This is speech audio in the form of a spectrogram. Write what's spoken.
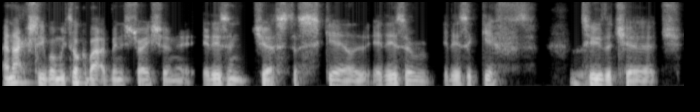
and actually when we talk about administration it, it isn't just a skill it is a it is a gift mm. to the church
